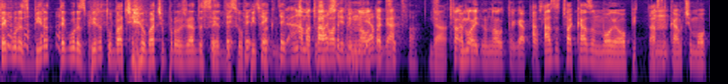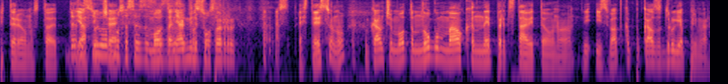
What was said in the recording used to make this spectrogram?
те го разбират, те го разбират, обаче, обаче продължават да се, Е, да се те- опитват. Те, те, те Ама това води до много тъга. това. да. Това Ами, води до много тъга а, после. аз затова казвам моя опит. Аз не казвам, че моят опит е реалността. Е, Те ясно, че са се за- моята някаква супер... Естествено, но казвам, че моята много малка непредставителна извадка показва другия пример.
